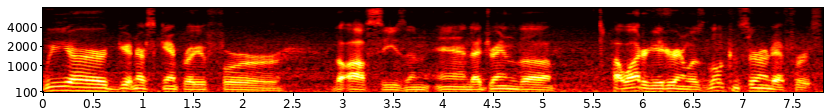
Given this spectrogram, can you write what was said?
We are getting our scamp ready for the off season and I drained the hot water heater and was a little concerned at first.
